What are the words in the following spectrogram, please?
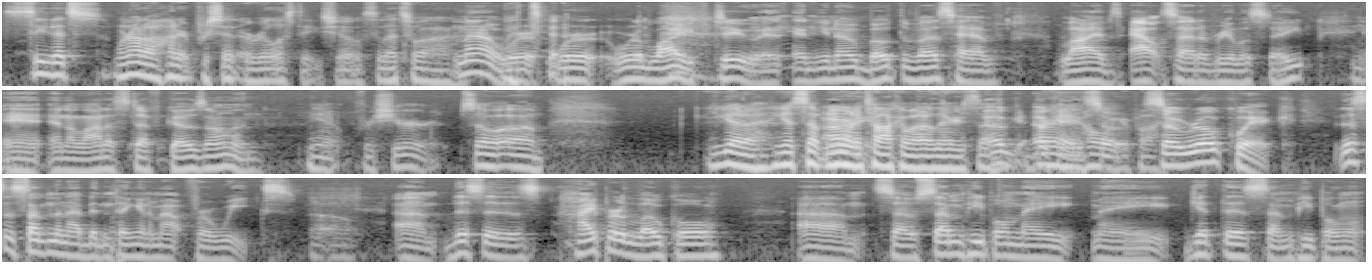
see, that's we're not hundred percent a real estate show, so that's why. No, we're uh, we're we're life too, and, and you know both of us have lives outside of real estate, and, and a lot of stuff goes on. yeah, for sure. So um, you gotta you got something All you right. want to talk about over there? So Okay, okay a hole in so so real quick, this is something I've been thinking about for weeks. Uh-oh. Um, this is hyper local. Um, so some people may may get this, some people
